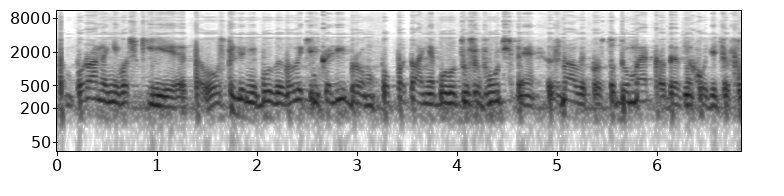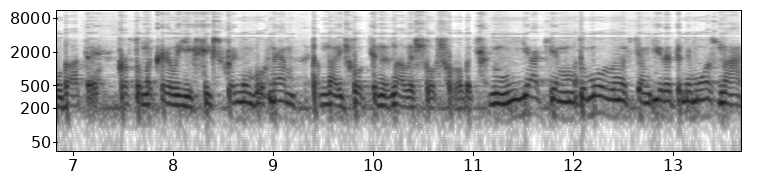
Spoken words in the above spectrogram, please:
Там поранені важкі, та обстріляні були великим калібром, попадання було дуже влучне. Знали просто до метра, де знаходяться солдати. Просто накрили їх всіх школьним вогнем. Там навіть хлопці не знали, що, що робить. Ніяким домовленостям вірити не можна.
